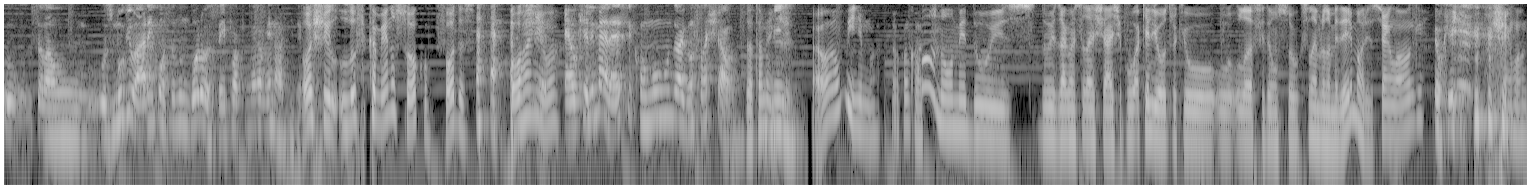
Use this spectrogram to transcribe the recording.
o, sei lá, um, os Mugiwara encontrando um Gorosei pela primeira vez na vida. Oxi, Luffy caminha no soco. Foda-se. Porra nenhuma. É o que ele merece como um dragão celestial. Exatamente. Mínimo. É o mínimo, eu concordo. Qual o nome dos, dos dragões celestiais? Tipo, aquele outro que o, o, o Luffy deu um soco. Você lembra o nome dele, Maurício? Shenlong. O quê? Shenlong.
